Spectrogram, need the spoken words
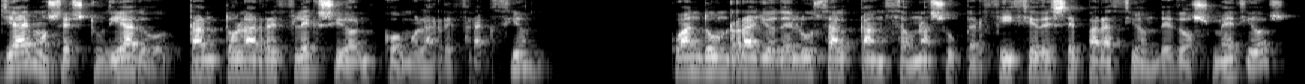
Ya hemos estudiado tanto la reflexión como la refracción. Cuando un rayo de luz alcanza una superficie de separación de dos medios,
